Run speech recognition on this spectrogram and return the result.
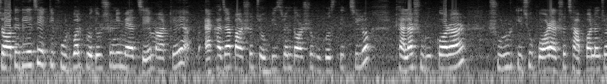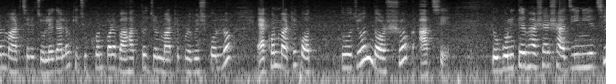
চতে দিয়েছে একটি ফুটবল প্রদর্শনী ম্যাচে মাঠে এক হাজার পাঁচশো চব্বিশ জন দর্শক উপস্থিত ছিল। খেলা শুরু করার শুরুর কিছু পর একশো ছাপ্পান্ন জন মাঠ ছেড়ে চলে গেল। কিছুক্ষণ পরে বাহাত্তর জন মাঠে প্রবেশ করল। এখন মাঠে কতজন দর্শক আছে? তো গণিতের ভাষায় সাজিয়ে নিয়েছি।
